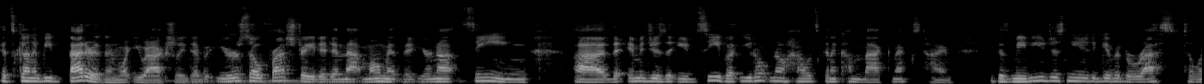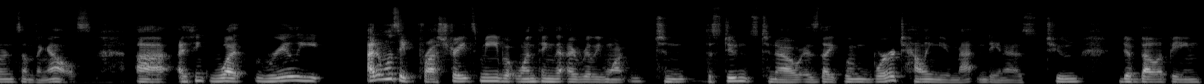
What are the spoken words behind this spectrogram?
It's going to be better than what you actually did. But you're so frustrated in that moment that you're not seeing uh, the images that you'd see, but you don't know how it's going to come back next time because maybe you just needed to give it a rest to learn something else. Uh, I think what really I don't want to say frustrates me, but one thing that I really want to the students to know is like when we're telling you, Matt and Dana, as two developing,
